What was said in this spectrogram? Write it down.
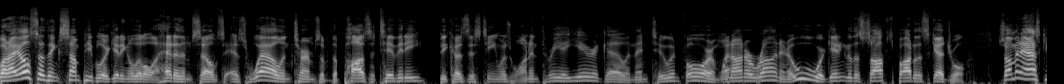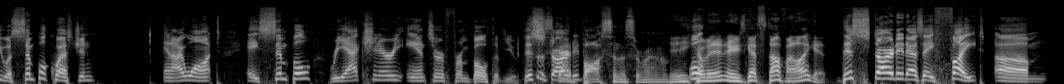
But I also think some people are getting a little ahead of themselves as well in terms of the positivity because this team was one and three a year ago and then two and four and went on a run and ooh, we're getting to the soft spot of the schedule. So I'm going to ask you a simple question, and I want a simple reactionary answer from both of you. This This guy started bossing us around. He Well- coming in here. he's got stuff. I like it. this started as a fight um,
